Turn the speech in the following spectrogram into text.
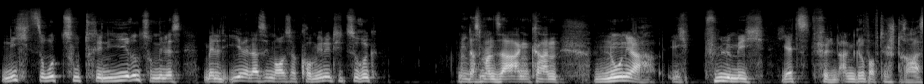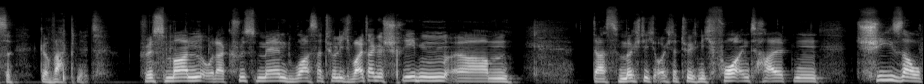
nicht so zu trainieren, zumindest meldet ihr das immer aus der Community zurück, dass man sagen kann, nun ja, ich fühle mich jetzt für den Angriff auf der Straße gewappnet. Chris Mann oder Chris Mann, du hast natürlich weitergeschrieben. Ähm, das möchte ich euch natürlich nicht vorenthalten. Chisau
